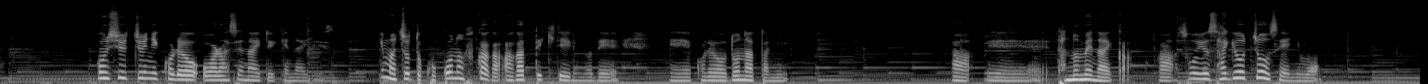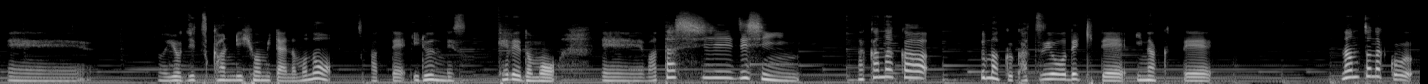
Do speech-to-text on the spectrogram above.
今週中にこれを終わらせないといけないです。今ちょっとここの負荷が上がってきているので、えーこれをどなたにが、えー、頼めないかとか、そういう作業調整にも、えー、予実管理表みたいなものを使っているんですけれども、えー、私自身、なかなかうまく活用できていなくて、なんとなく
